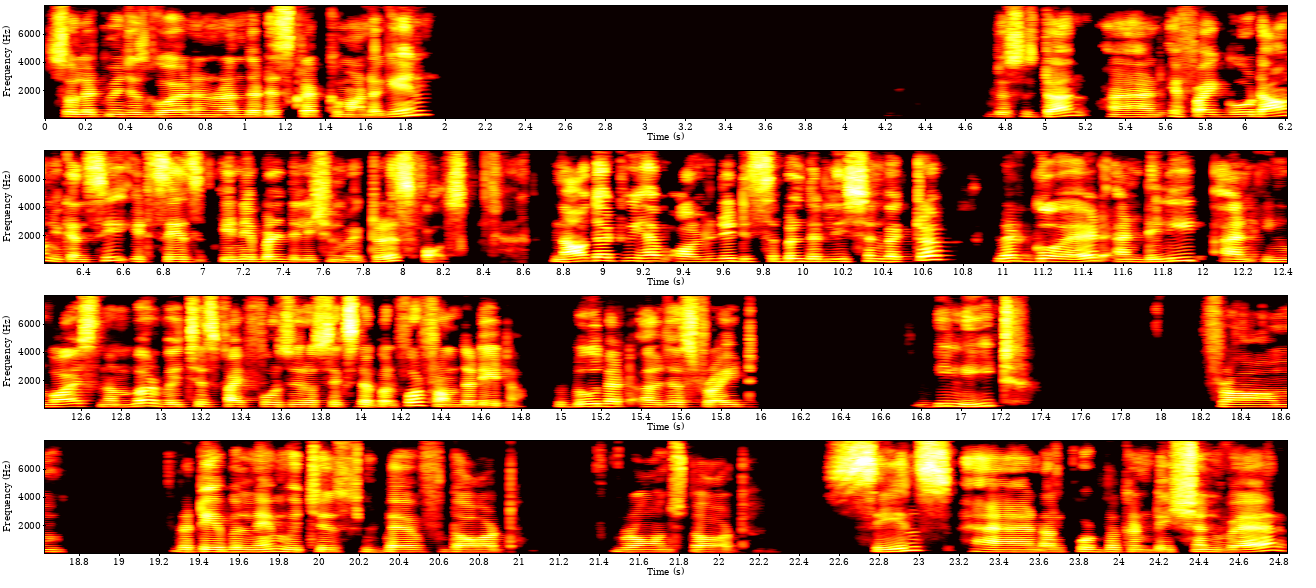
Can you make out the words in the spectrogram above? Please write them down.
So let me just go ahead and run the describe command again. This is done. And if i go down you can see it says enable deletion vector is false. Now that we have already disabled the deletion vector let's go ahead and delete an invoice number which is 540644 from the data. To do that i'll just write delete from the table name which is dev dot bronze dot sales and i'll put the condition where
